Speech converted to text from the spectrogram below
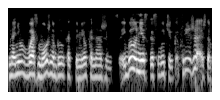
на нем возможно было как-то мелко нажиться. И было несколько случаев, как приезжаешь там,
